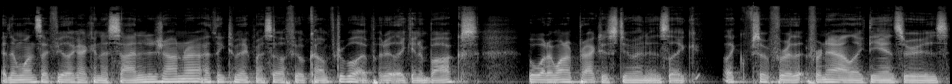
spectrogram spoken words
and then once i feel like i can assign it a genre i think to make myself feel comfortable i put it like in a box. But what i want to practice doing is like like so for the, for now like the answer is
